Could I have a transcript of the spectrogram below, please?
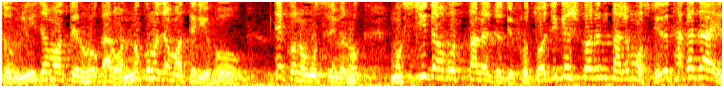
তবলি জামাতের হোক আর অন্য কোন জামাতেরই হোক যে কোনো মুসলিমের হোক মসজিদে অবস্থানের যদি ফতোয়া জিজ্ঞেস করেন তাহলে মসজিদে থাকা যায়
